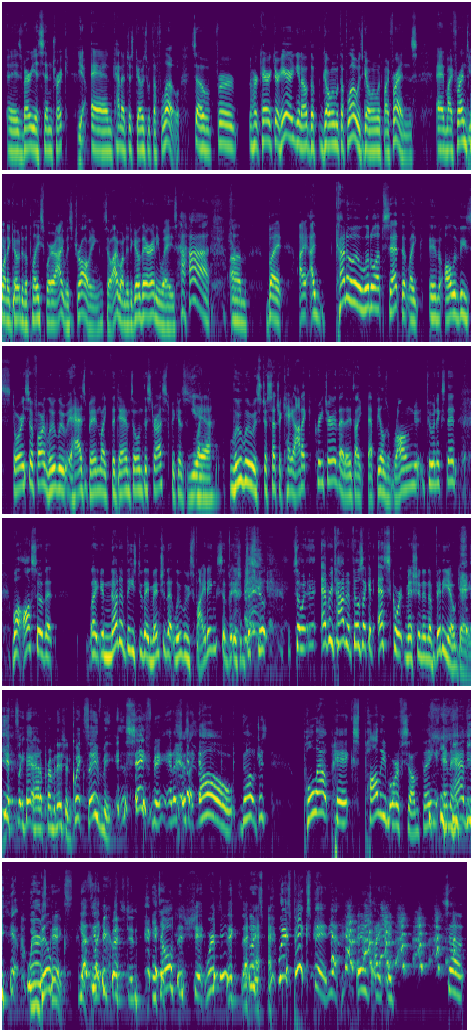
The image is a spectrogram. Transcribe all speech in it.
is very eccentric Yeah. and kind of just goes with the flow so for her character here you know the going with the flow is going with my friends and my friends Yeah. want to go to the place where i was drawing so i wanted to go there anyways haha um but i i kind of a little upset that like in all of these stories so far lulu has been like the damsel in distress because like, Lulu is just such a chaotic creature that it's like that feels wrong to an extent. While also that like none of these do they mention that Lulu's fighting, so it just feel so every time it feels like an escort mission in a video game. yeah, it's like, hey, I had a premonition. Quick, save me. Save me, and it's just like no, no, just pull out Pix, polymorph something, and have yeah. Where's Bill- Pix? Yeah, That's the like- other question. It's like- all this shit. Where's Pix? at? where's, where's Pix been? Yeah, it's like it's so.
